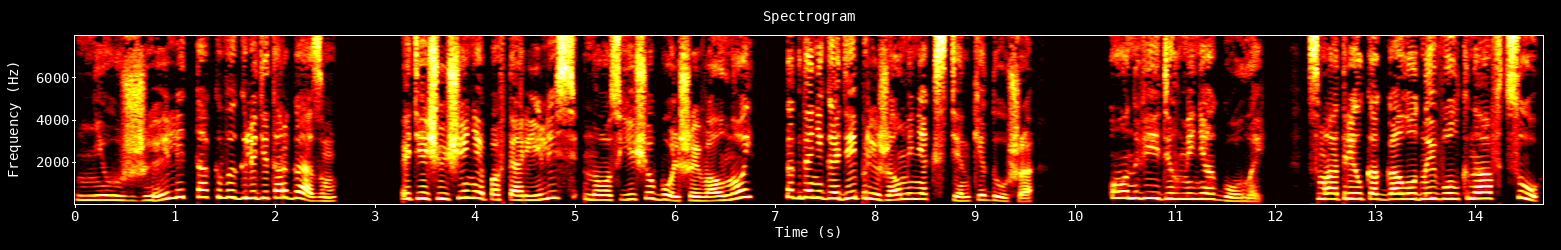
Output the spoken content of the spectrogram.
Неужели так выглядит оргазм? Эти ощущения повторились, но с еще большей волной, когда негодяй прижал меня к стенке душа. Он видел меня голой, смотрел, как голодный волк на овцу.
